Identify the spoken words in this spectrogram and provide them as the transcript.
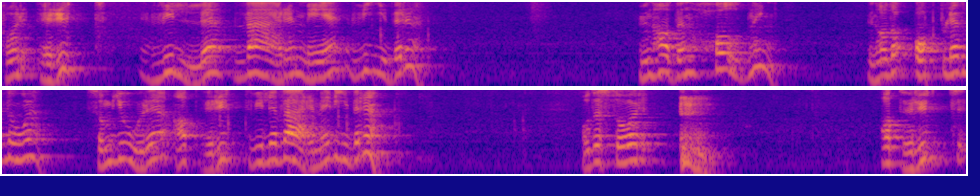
For Ruth ville være med videre. Hun hadde en holdning. Hun hadde opplevd noe som gjorde at Ruth ville være med videre. Og det står at Ruth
